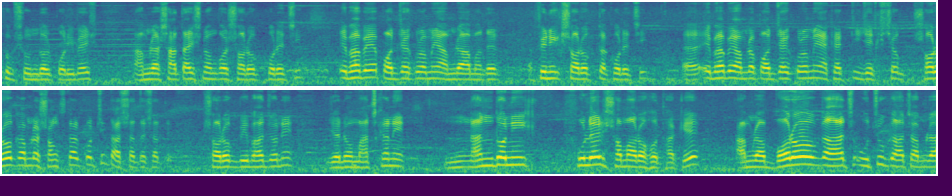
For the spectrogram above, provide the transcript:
খুব সুন্দর পরিবেশ। আমরা সাতাইশ নম্বর সড়ক করেছি। এভাবে পর্যায়ক্রমে আমরা আমাদের ফিনিক্স সড়কটা করেছি। এভাবে আমরা পর্যায়ক্রমে এক একটি যে সড়ক আমরা সংস্কার করছি, তার সাথে সাথে সড়ক বিভাজনে যেন মাঝখানে নান্দনিক ফুলের সমারোহ থাকে। আমরা বড় গাছ, উঁচু গাছ আমরা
